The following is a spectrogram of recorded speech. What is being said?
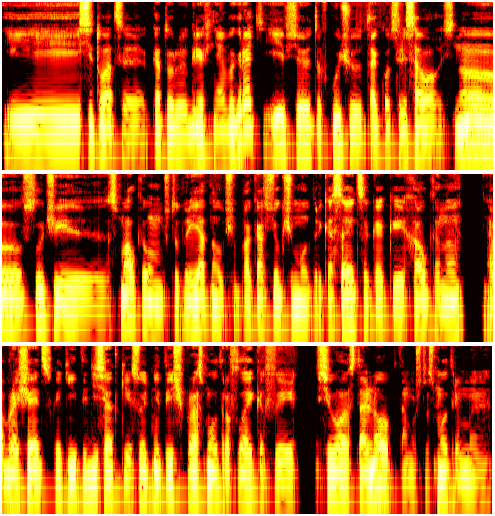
и ситуация, которую грех не обыграть, и все это в кучу так вот срисовалось. Но в случае с Малковым, что приятно, в общем, пока все, к чему он прикасается, как и Халк, оно обращается в какие-то десятки и сотни тысяч просмотров, лайков и всего остального, потому что смотрим мы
